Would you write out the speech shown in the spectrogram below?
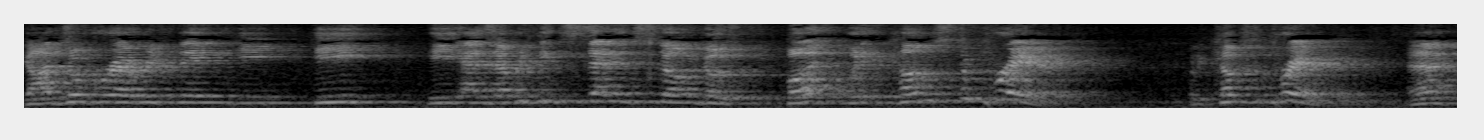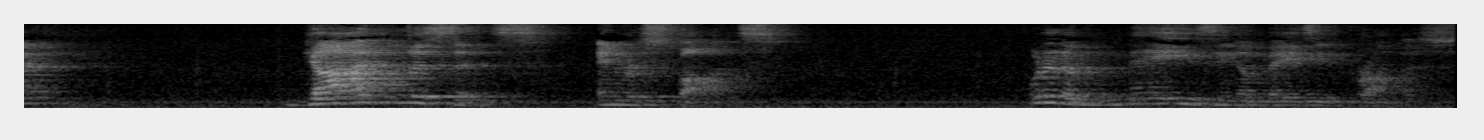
God's over everything, he, he, he has everything set in stone, goes, but when it comes to prayer, when it comes to prayer, eh, God listens and responds. What an amazing, amazing promise.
